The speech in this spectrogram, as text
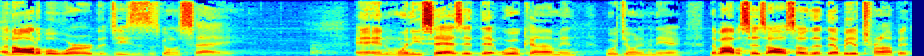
an audible word that Jesus is going to say. And when he says it, that will come and we'll join him in the air. The Bible says also that there'll be a trumpet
